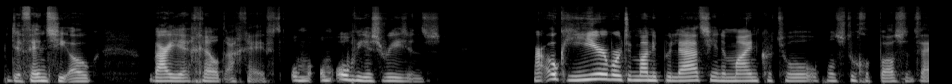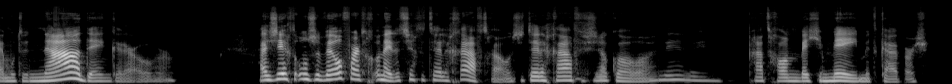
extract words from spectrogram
defensie ook, waar je geld aan geeft, om, om obvious reasons. Maar ook hier wordt de manipulatie en de mind control op ons toegepast. Dat wij moeten nadenken daarover. Hij zegt onze welvaart. Oh nee, dat zegt de Telegraaf trouwens. De Telegraaf is ook wel. Eh, die praat gewoon een beetje mee met Kuipers.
